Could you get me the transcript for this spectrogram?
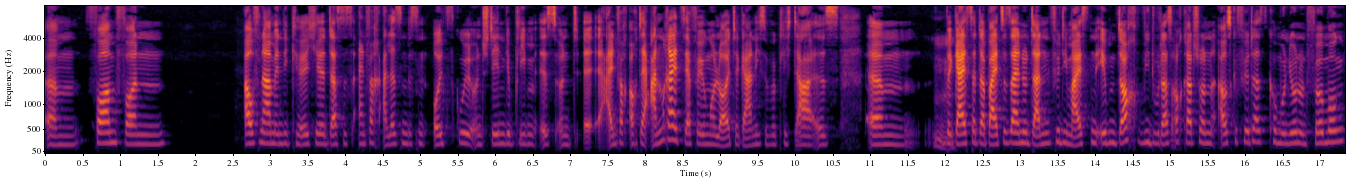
ähm, Form von Aufnahme in die Kirche, dass es einfach alles ein bisschen oldschool und stehen geblieben ist und äh, einfach auch der Anreiz ja für junge Leute gar nicht so wirklich da ist, ähm, hm. begeistert dabei zu sein und dann für die meisten eben doch, wie du das auch gerade schon ausgeführt hast, Kommunion und Firmung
